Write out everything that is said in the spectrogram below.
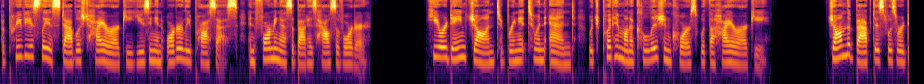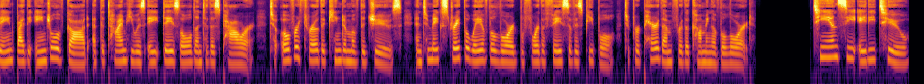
a previously established hierarchy using an orderly process, informing us about his house of order. He ordained John to bring it to an end, which put him on a collision course with the hierarchy. John the Baptist was ordained by the angel of God at the time he was eight days old unto this power, to overthrow the kingdom of the Jews, and to make straight the way of the Lord before the face of his people, to prepare them for the coming of the Lord. TNC 82,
